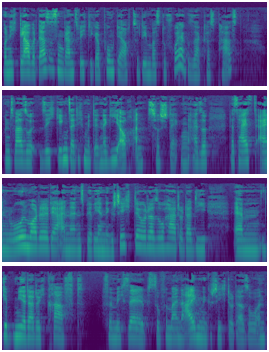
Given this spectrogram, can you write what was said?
Und ich glaube, das ist ein ganz wichtiger Punkt, der auch zu dem, was du vorher gesagt hast, passt. Und zwar so, sich gegenseitig mit Energie auch anzustecken. Also, das heißt, ein Role Model, der eine inspirierende Geschichte oder so hat oder die ähm, gibt mir dadurch Kraft für mich selbst, so für meine eigene Geschichte oder so. Und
